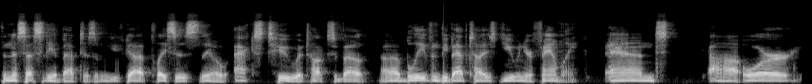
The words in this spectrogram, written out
the necessity of baptism. You've got places, you know, Acts two, it talks about uh, believe and be baptized, you and your family, and uh, or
